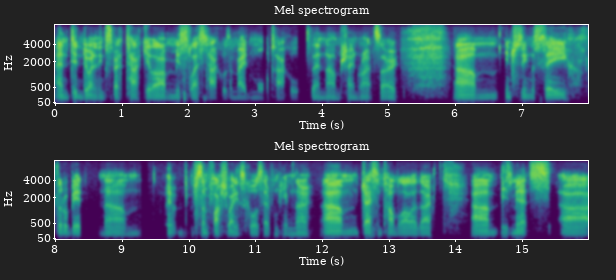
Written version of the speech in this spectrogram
and didn't do anything spectacular. Missed less tackles and made more tackles than um, Shane Wright. So um, interesting to see a little bit. Um, some fluctuating scores there from him though. Um, Jason Taumalolo though, um, his minutes are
